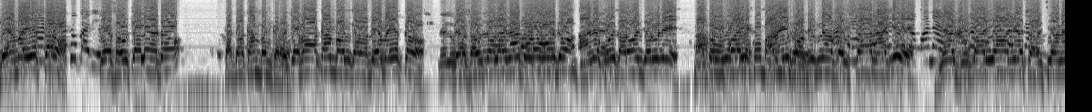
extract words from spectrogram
બે માં એક કરો. કે શૌચાલય હટાવો. કાં તો આ કામ બંધ કરો. કે ભાઈ આ કામ બંધ કરો બે માં એક કરો. ને શૌચાલય ના તોડો હોય તો આને કોઈ કરવાની જરૂર નહીં. આ તો ઉપાડી પબ્લિક ના પૈસા નાખી. ને જુગારિયા ને ચર્ચિયા ને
